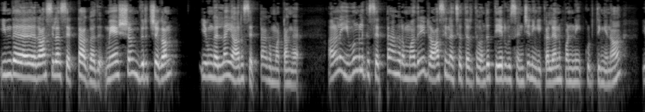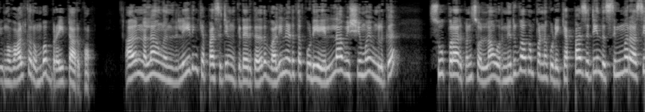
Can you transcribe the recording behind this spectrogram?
இந்த ராசிலாம் செட் ஆகாது. மேஷம் விருச்சகம் இவங்கெல்லாம் யாரும் செட் ஆக மாட்டாங்க. அதனால் இவங்களுக்கு செட் ஆகிற மாதிரி ராசி நட்சத்திரத்தை வந்து தேர்வு செஞ்சு நீங்கள் கல்யாணம் பண்ணி கொடுத்தீங்கன்னா இவங்க வாழ்க்கை ரொம்ப பிரைட்டாக இருக்கும். அதனால் நல்லா அவங்க அந்த லீடிங் கெப்பாசிட்டி உங்ககிட்ட இருக்கிறது வழிநடத்தக்கூடிய எல்லா விஷயமும் இவங்களுக்கு சூப்பராக இருக்குன்னு சொல்லலாம். ஒரு நிர்வாகம் பண்ணக்கூடிய கெப்பாசிட்டி இந்த சிம்ம ராசி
